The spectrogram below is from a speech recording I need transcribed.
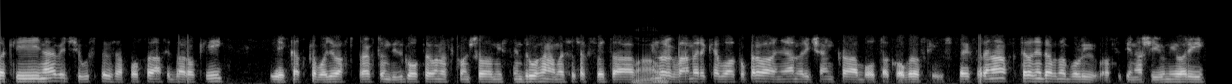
Taký najväčší úspech za posledné asi dva roky je Katka Bodeva práve v tom discgolfe, ona skončila myslím druhá na mesiacach sveta. Wow. Minulý rok v Amerike bola ako prvá neameričanka a bol to ako obrovský úspech pre nás. Teraz nedávno boli vlastne tí naši juniori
